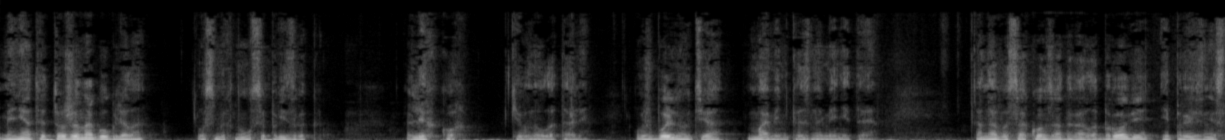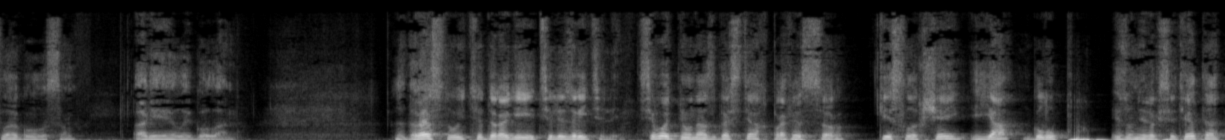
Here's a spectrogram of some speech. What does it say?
Меня ты тоже нагуглила? Усмехнулся призрак. Легко, кивнула Тали. Уж больно у тебя маменька знаменитая. Она высоко задрала брови и произнесла голосом Ариэлы Гулан. Здравствуйте, дорогие телезрители! Сегодня у нас в гостях профессор кислых щей я глуп из университета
